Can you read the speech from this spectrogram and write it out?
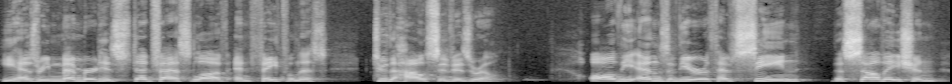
He has remembered his steadfast love and faithfulness to the house of Israel all the ends of the earth have seen the salvation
